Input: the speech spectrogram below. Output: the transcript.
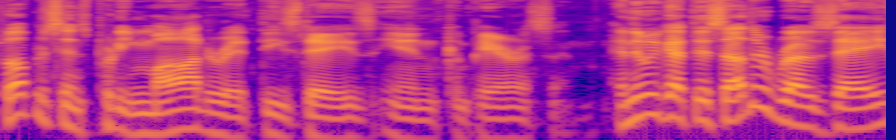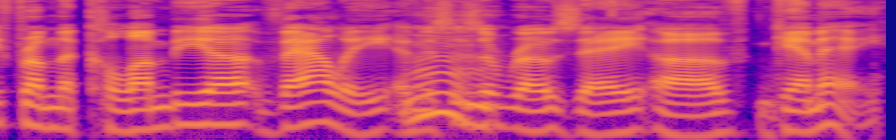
12% is pretty moderate these days in comparison and then we've got this other rosé from the columbia valley and this is a Mm. rosé of gamay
